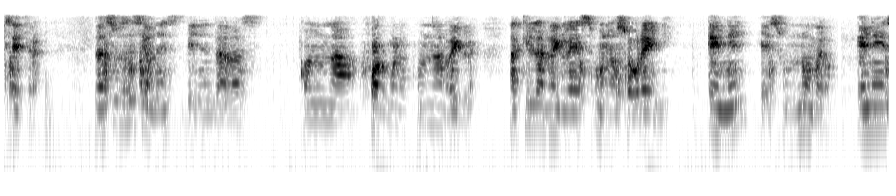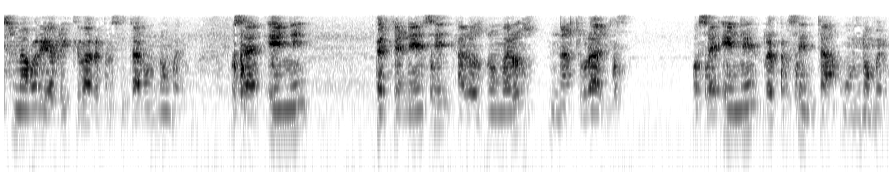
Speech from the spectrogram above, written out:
etc. Las sucesiones vienen dadas con una fórmula, con una regla. Aquí la regla es 1 sobre n. n es un número. n es una variable que va a representar un número. O sea, n pertenece a los números naturales. O sea, n representa un número.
